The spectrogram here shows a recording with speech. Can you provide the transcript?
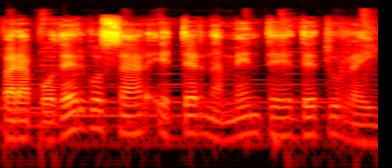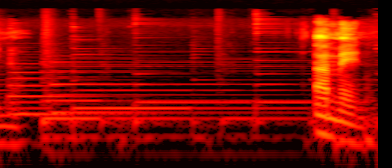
para poder gozar eternamente de tu reino. Amén.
